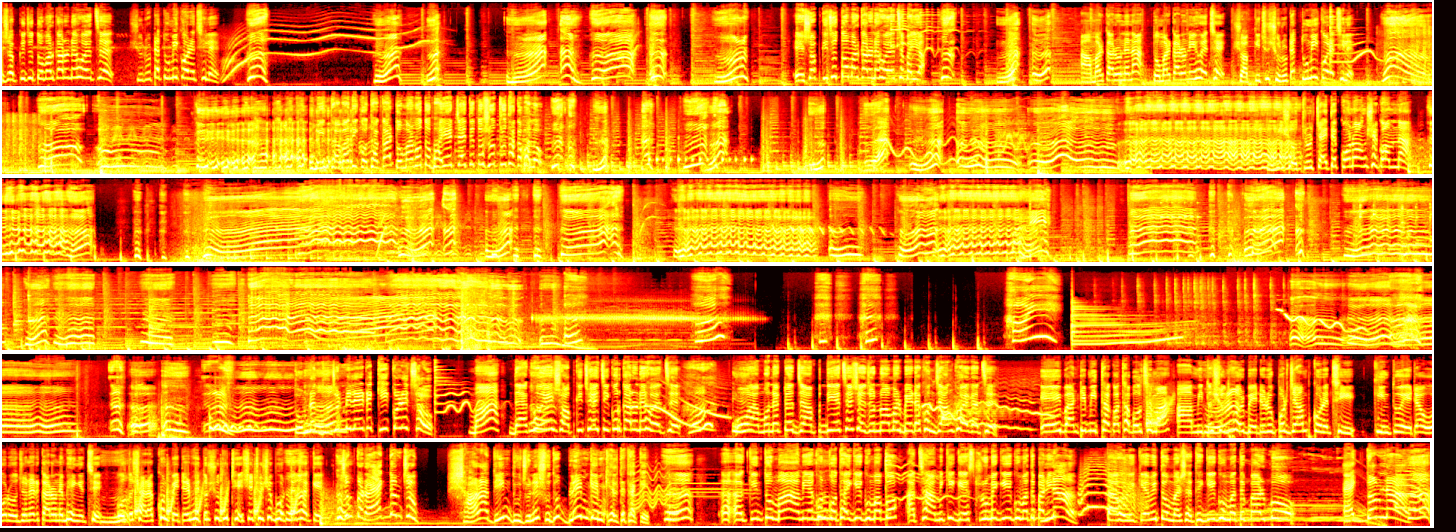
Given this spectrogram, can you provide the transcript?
এসব কিছু তোমার কারণে হয়েছে। শুরুটা তুমি করেছিলে। এসব কিছু তোমার কারণে হয়েছে ভাইয়া। আমার কারণে না তোমার কারণেই হয়েছে। সবকিছু শুরুটা তুমিই করেছিলে। মিথ্যাবাদী কোথাকার? তোমার মতো ভাইয়ের চাইতে তো শত্রু থাকা ভালো। তুমি শত্রুর চাইতে কোনো অংশে কম না বান্টি! করেছ মা দেখো এই সবকিছু এই চিকুর কারণে হয়েছে। ও এমন একটা জাম্প দিয়েছে সেজন্য আমার বেড এখন জাঙ্ক হয়ে গেছে। এই বান্টি মিথ্যা কথা বলছে মা। আমি তো শুধু ওর বেডের উপর জাম্প করেছি কিন্তু এটা ওর ওজনের কারণে ভেঙেছে। ও তো সারাক্ষণ পেটের ভেতর শুধু ঠেসে ঠুসে ভরতে থাকে। চুপ করো একদম চুপ। সারা দিন দুজনে শুধু ব্লেম গেম খেলতে থাকে। হ্যাঁ? কিন্তু মা আমি এখন কোথায় গিয়ে ঘুমাবো? আচ্ছা আমি কি গেস্ট রুমে গিয়ে ঘুমাতে পারি? না। তাহলে কি আমি তোমার সাথে গিয়ে ঘুমাতে পারব? একদম না। হ্যাঁ?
